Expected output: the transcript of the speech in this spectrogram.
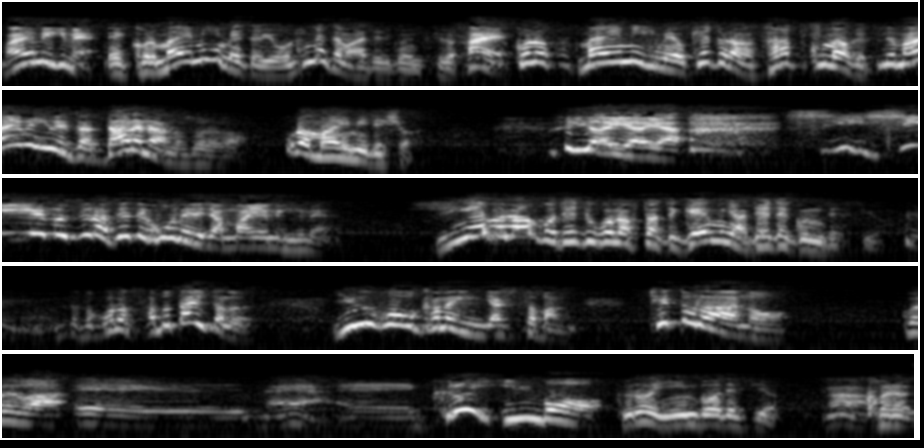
まゆみ姫。ね、これまゆみ姫というお姫様が出てくるんですけど、はい。このまゆみ姫をケトラがさらってしまうわけです。でまゆみ姫って誰なのそれは？これはまゆみでしょ。いやいやいや、C、CM すら出てこねえじゃん、まゆみ姫。だ CM なんか出てこなくたってゲームには出てくるんですよ。このサブタイトル、UFO 仮面焼きそばん、ケトラーの、これは、えー、なんや、えー、黒い陰謀。黒い陰謀ですよ。ああこの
